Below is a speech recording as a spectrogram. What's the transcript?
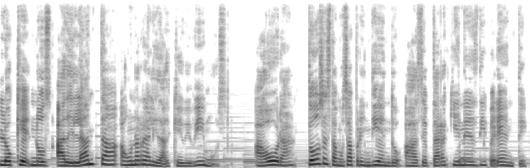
lo que nos adelanta a una realidad que vivimos. Ahora todos estamos aprendiendo a aceptar a quien es diferente,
